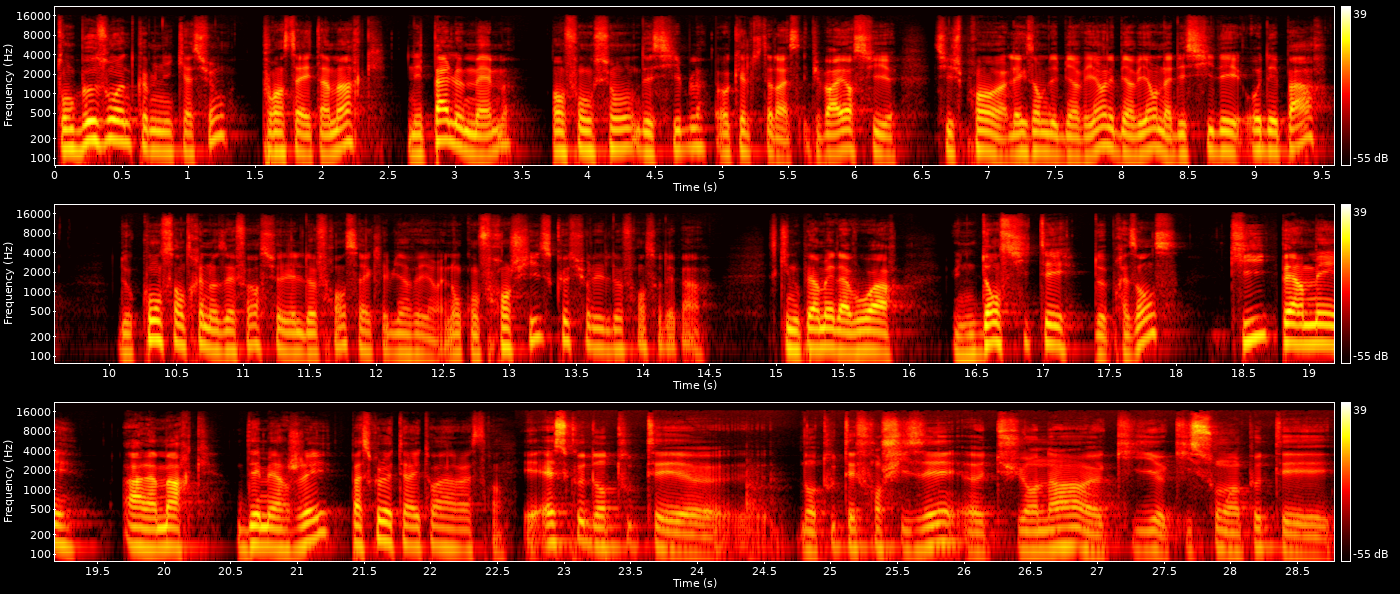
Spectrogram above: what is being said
ton besoin de communication pour installer ta marque n'est pas le même en fonction des cibles auxquelles tu t'adresses. Et puis par ailleurs, si, si je prends l'exemple des bienveillants, les bienveillants, on a décidé au départ de concentrer nos efforts sur l'île de France avec les bienveillants. Et donc on franchise que sur l'île de France au départ. Ce qui nous permet d'avoir une densité de présence qui permet à la marque d'émerger parce que le territoire est restreint. Et est-ce que dans tous tes, euh, dans tous tes franchisés, euh, tu en as euh, qui, qui sont un peu tes,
